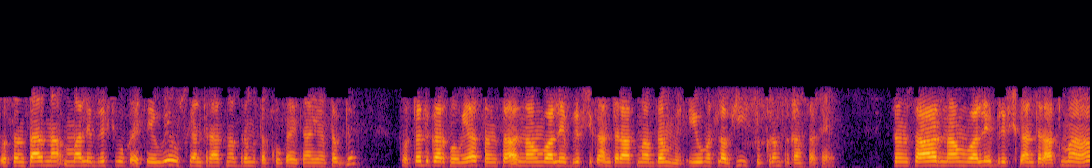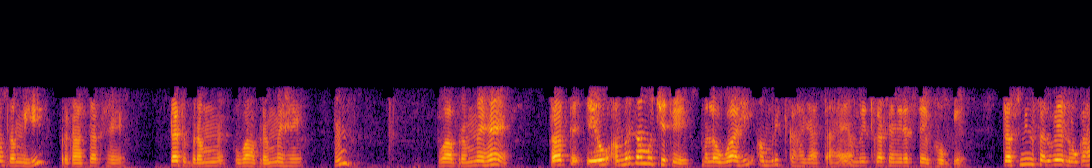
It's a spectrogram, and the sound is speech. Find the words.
तो संसार नाम वाले वृक्ष को कहते हुए उसके अंतरात्मा ब्रह्म तक को कहता है यह शब्द। तो तदकर्थ हो गया, संसार नाम वाले वृक्ष का अंतरात्मा ब्रह्म एवं मतलब ही सुक्रम प्रकाशक है। संसार नाम वाले वृक्ष का अंतरात्मा ब्रह्म ही प्रकाशक है। तत् ब्रह्म, वह ब्रह्म है। हम्म वह ब्रह्म है। तत् एवं अमृतम उच्चते मतलब वह ही अमृत कहा जाता है। अमृत का निरस्त भोग्य तस्मिन सर्वे लोका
